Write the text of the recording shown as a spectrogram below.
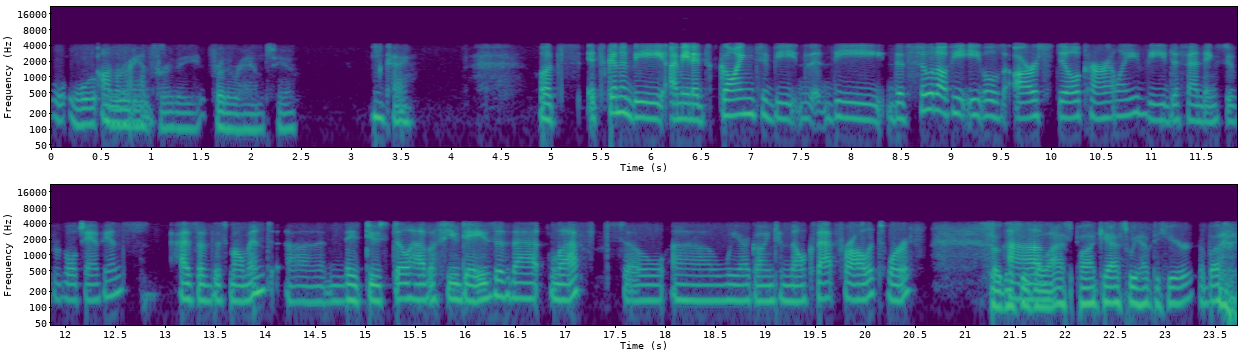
w- On the Rams. for the for the Rams. Yeah. Okay. Well, it's it's going to be. I mean, it's going to be the, the the Philadelphia Eagles are still currently the defending Super Bowl champions as of this moment. Uh, they do still have a few days of that left, so uh, we are going to milk that for all it's worth. So this is Um, the last podcast we have to hear about.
